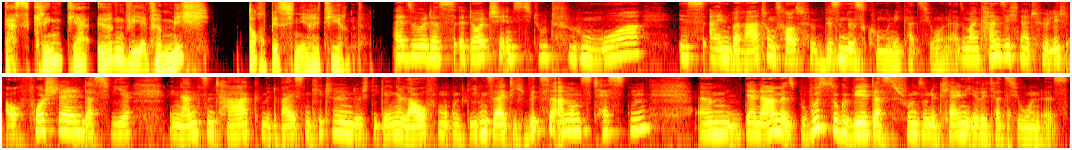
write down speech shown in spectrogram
Das klingt ja irgendwie für mich doch bisschen irritierend. Also das Deutsche Institut für Humor ist ein Beratungshaus für Business-Kommunikation. Also man kann sich natürlich auch vorstellen, dass wir den ganzen Tag mit weißen Kitteln durch die Gänge laufen und gegenseitig Witze an uns testen. Ähm, der Name ist bewusst so gewählt, dass es schon so eine kleine Irritation ist.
